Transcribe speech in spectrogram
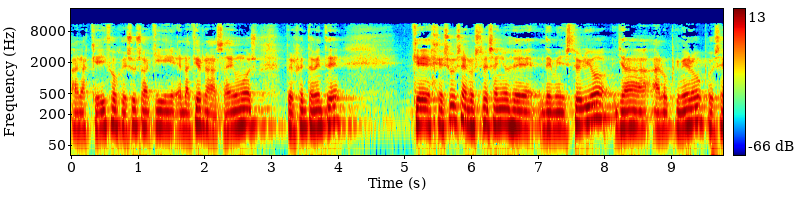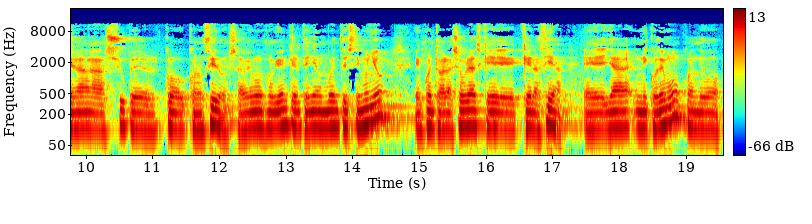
a las que hizo Jesús aquí en la tierra. Sabemos perfectamente que Jesús en los tres años de, ministerio ya a lo primero pues era súper conocido. Sabemos muy bien que él tenía un buen testimonio en cuanto a las obras que, él hacía. Eh, ya Nicodemo cuando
